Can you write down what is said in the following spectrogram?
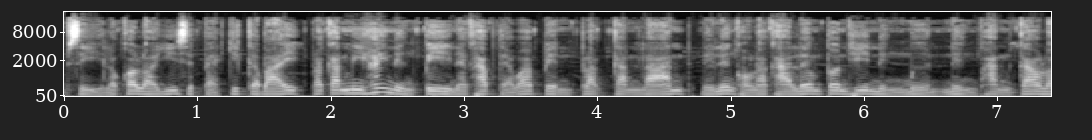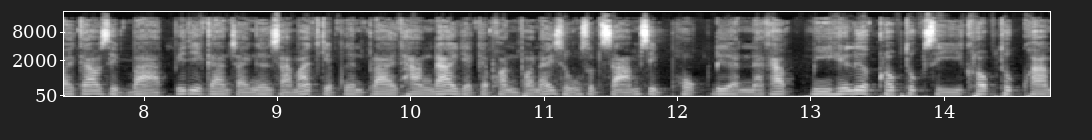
64 แล้วก็ 128 g b ประกันมีให้ 1 ปีนะครับ แต่ว่าเป็นประกันล้านในเรื่องของราคาเริ่มต้นที่ 11,990 บาท วิธีการจ่ายเงินสามารถเก็บเงินปลายทางได้อยากจะผ่อนผ่อนได้สูงสุด 36 เดือนนะครับมีให้เลือกครบทุกสี ครบทุกความ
